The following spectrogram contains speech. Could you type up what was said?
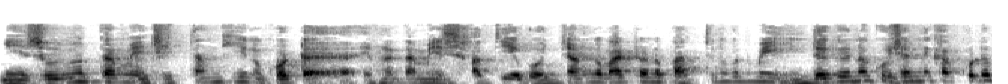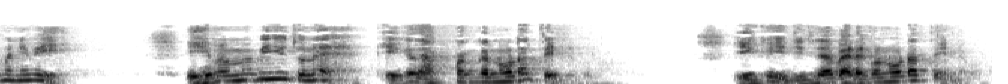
මේ සුවිමුත්තම් මේ චිත්තං කියනකොට එහෙම නැත්නම් මේ සතිය බොජ්ජංග මට්ටමටපත් වෙනකොට මේ ඉඳගෙන කුෂන් එකක් උඩම නෙවෙයි. එහෙමම විය යුතු නෑ. ඒක දක්පම් කරනකොටත් වෙන්න පුළුවන්. ඒක ඉදිරියට වැඩ කරනකොටත් වෙන්න පුළුවන්.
